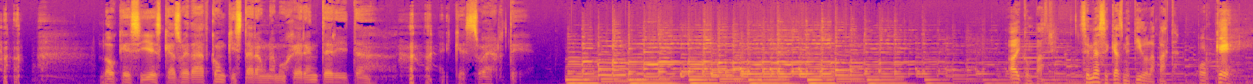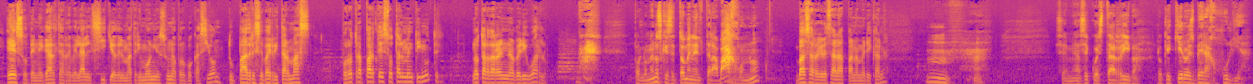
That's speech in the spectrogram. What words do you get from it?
Lo que sí es que a su edad conquistar a una mujer enterita. Ay, ¡Qué suerte! Ay, compadre. Se me hace que has metido la pata. ¿Por qué? Eso de negarte a revelar el sitio del matrimonio es una provocación. Tu padre se va a irritar más. Por otra parte, es totalmente inútil. No tardarán en averiguarlo. Por lo menos que se tomen el trabajo, ¿no? ¿Vas a regresar a Panamericana? Se me hace cuesta arriba. Lo que quiero es ver a Julia.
